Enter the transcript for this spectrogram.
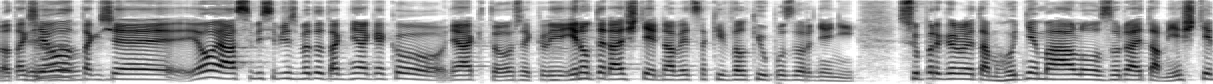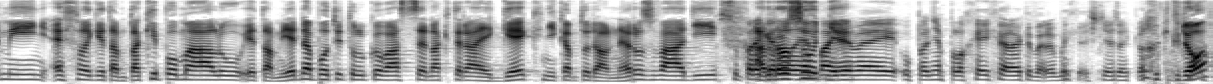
No takže jo. jo, takže jo, já si myslím, že jsme to tak nějak jako nějak to řekli. Hmm. Jenom teda ještě jedna věc, taky velký upozornění. Supergirl je tam hodně málo, Zoda je tam ještě míň, Affleck je tam taky pomálu, je tam jedna potitulková scéna, která je gag, nikam to dál nerozvádí. Supergirl a rozhodně... je by way, úplně plochý charakter, bych ještě řekl. Kdo?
